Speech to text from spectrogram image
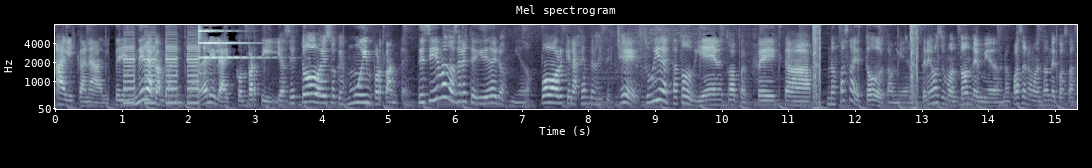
al canal, prende la campanita, dale like, compartí y hace todo eso que es muy importante. Decidimos hacer este video de los miedos porque la gente nos dice, che, su vida está todo bien, está perfecta. Nos pasa de todo también. Tenemos un montón de miedos, nos pasan un montón de cosas.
